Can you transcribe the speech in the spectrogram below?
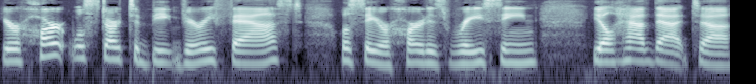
your heart will start to beat very fast. We'll say your heart is racing. You'll have that. Uh,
